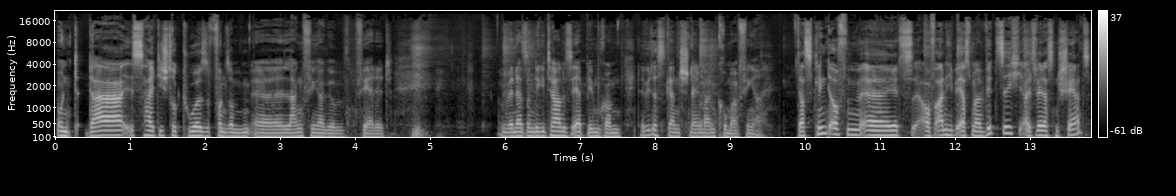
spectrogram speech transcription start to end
und da ist halt die Struktur so von so einem äh, Langfinger gefährdet. Und wenn da so ein digitales Erdbeben kommt, dann wird das ganz schnell mal ein krummer Finger. Das klingt auf, dem, äh, jetzt auf Anhieb erstmal witzig, als wäre das ein Scherz,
